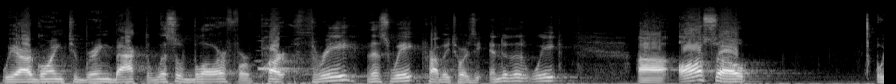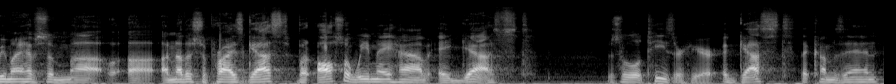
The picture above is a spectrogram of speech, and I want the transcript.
We are going to bring back the whistleblower for part three this week, probably towards the end of the week. Uh, also, we might have some uh, uh, another surprise guest, but also we may have a guest. Just a little teaser here. A guest that comes in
